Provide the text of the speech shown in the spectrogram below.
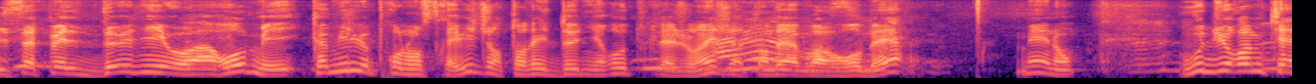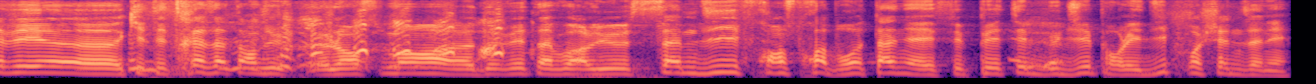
Il s'appelle Denis O'Haro, mais comme il le prononce très vite, j'entendais Denis O'Haro toute la journée, j'attendais à voir Robert. Mais non. Route du Rhum qui, avait, euh, qui était très attendu. Le lancement euh, devait avoir lieu samedi. France 3 Bretagne avait fait péter le budget pour les dix prochaines années.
